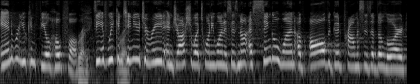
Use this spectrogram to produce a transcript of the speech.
and where you can feel hopeful. Right. See, if we continue to read in Joshua 21, it says, Not a single one of all the good promises of the Lord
